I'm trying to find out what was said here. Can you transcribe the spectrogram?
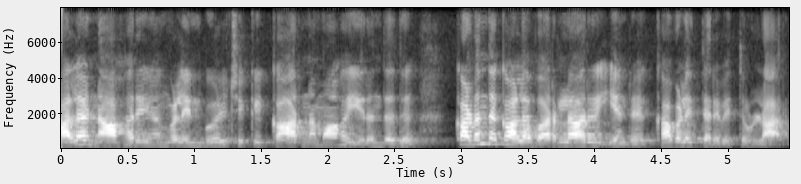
பல நாகரிகங்களின் வீழ்ச்சிக்கு காரணமாக இருந்தது கடந்த கால வரலாறு என்று கவலை தெரிவித்துள்ளார்.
